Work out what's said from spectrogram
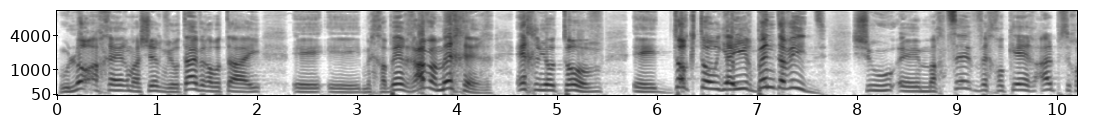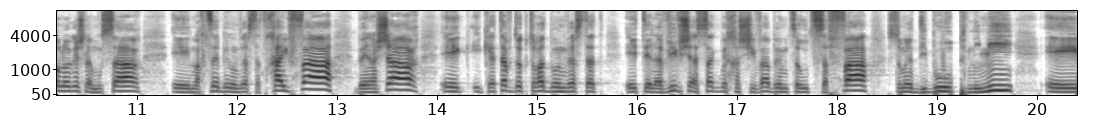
הוא לא אחר מאשר, גבירותיי ורבותיי, אה, אה, מחבר רב המכר, איך להיות טוב, אה, דוקטור יאיר בן דוד. שהוא אה, מרצה וחוקר על פסיכולוגיה של המוסר, אה, מרצה באוניברסיטת חיפה, בין השאר, אה, כתב דוקטורט באוניברסיטת אה, תל אביב שעסק בחשיבה באמצעות שפה, זאת אומרת דיבור פנימי, אה,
